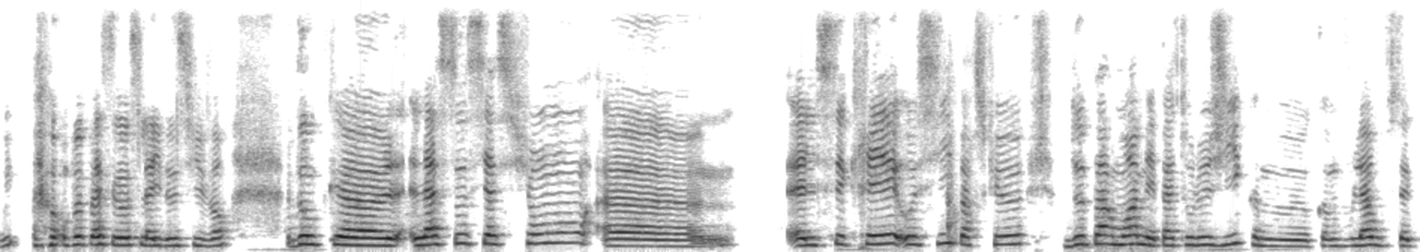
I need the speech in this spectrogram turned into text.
oui, on peut passer au slide suivant. Donc, l'association, elle s'est créée aussi parce que, de par moi, mes pathologies, comme, vous là, vous êtes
